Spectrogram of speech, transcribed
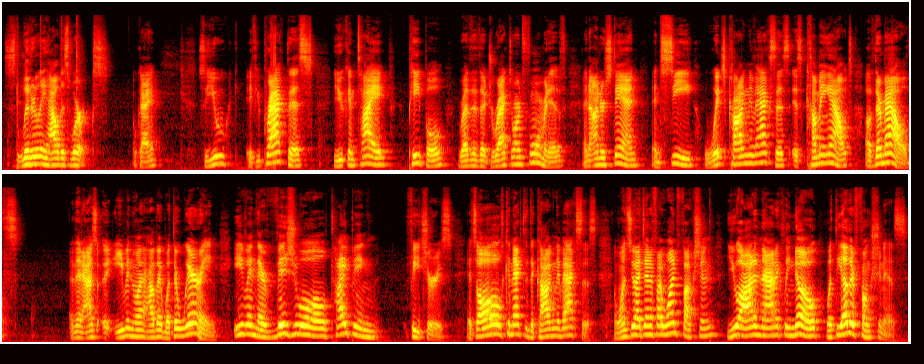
It's literally how this works. Okay? So you if you practice, you can type people, whether they're direct or informative, and understand and see which cognitive axis is coming out of their mouths. And then as even how they what they're wearing, even their visual typing features, it's all connected to cognitive axis. And once you identify one function, you automatically know what the other function is.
